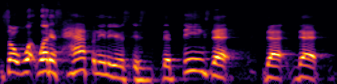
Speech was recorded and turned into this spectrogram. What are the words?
So what, what is happening is, is the things that, that, that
